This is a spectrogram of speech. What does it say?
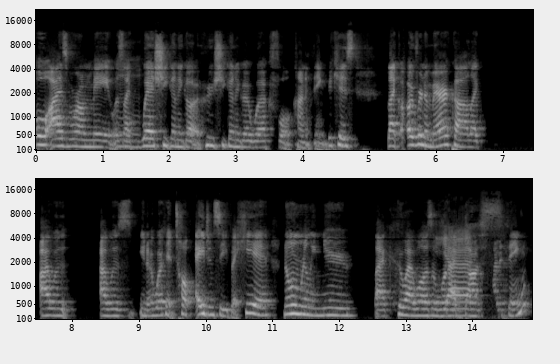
all eyes were on me. It was like, Mm. where's she gonna go? Who's she gonna go work for? Kind of thing. Because like over in America, like I was I was, you know, working at top agency, but here no one really knew like who I was or what I'd done kind of thing.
